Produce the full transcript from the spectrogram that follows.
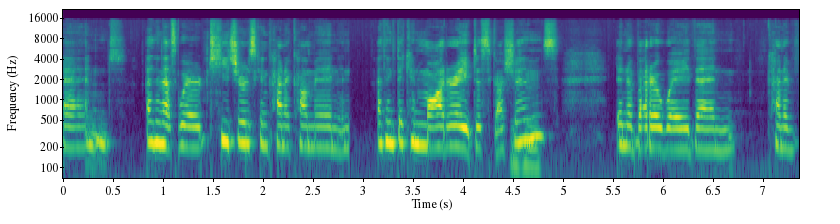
and i think that's where teachers can kind of come in and i think they can moderate discussions mm-hmm. in a better way than kind of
